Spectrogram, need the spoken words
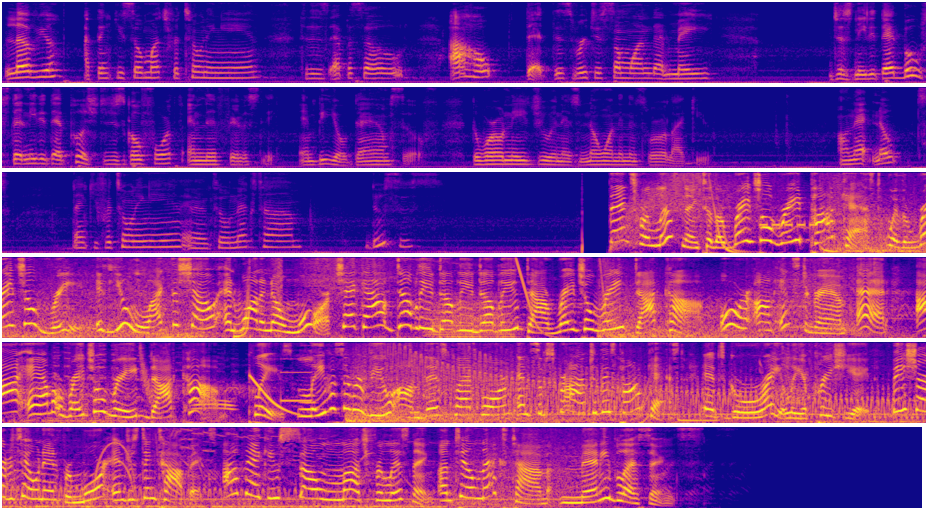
Love you. I thank you so much for tuning in to this episode. I hope that this reaches someone that may just needed that boost, that needed that push to just go forth and live fearlessly and be your damn self. The world needs you, and there's no one in this world like you. On that note, Thank you for tuning in, and until next time, deuces. Thanks for listening to the Rachel Reed Podcast with Rachel Reed. If you like the show and want to know more, check out www.rachelreed.com or on Instagram at IamRachelReed.com. Please leave us a review on this platform and subscribe to this podcast. It's greatly appreciated. Be sure to tune in for more interesting topics. I thank you so much for listening. Until next time, many blessings.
